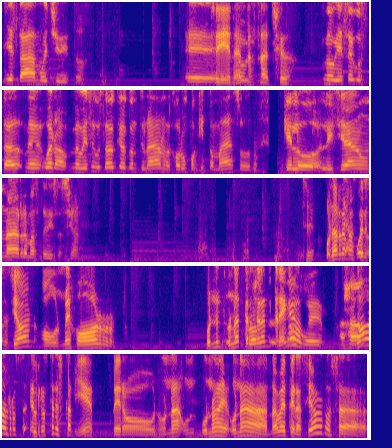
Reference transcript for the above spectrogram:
Y estaba muy chidito. Eh, Sí, me, neta está chido. me hubiese gustado, me- bueno, me hubiese gustado que lo continuaran a lo mejor un poquito más o que lo le hicieran una remasterización. Una remasterización o un mejor. Una, una tercera Roster, entrega, ¿no? güey. No, el roster, el roster está bien, pero una, un- una, una nueva iteración, o sea,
